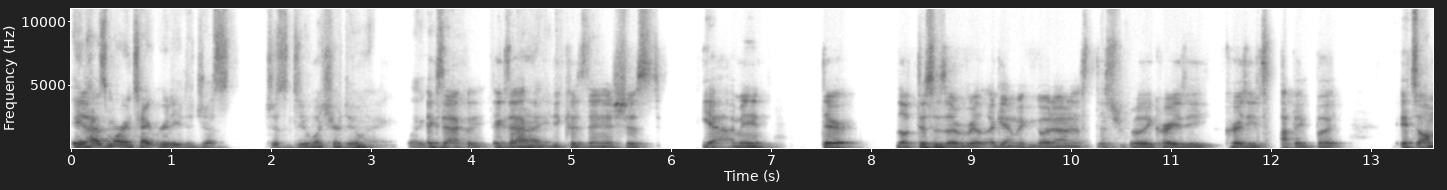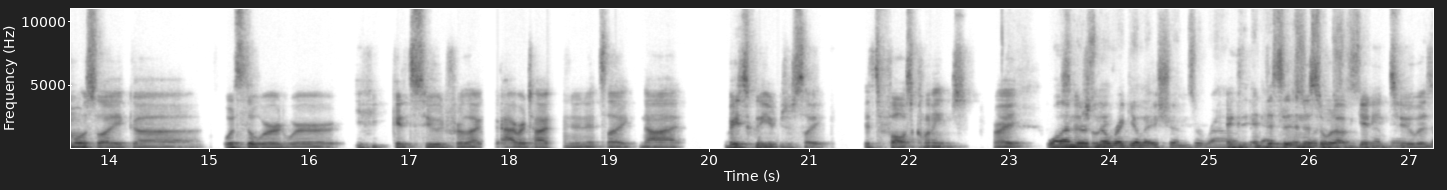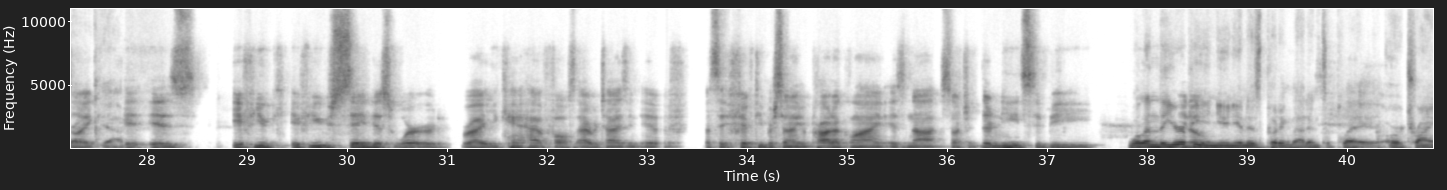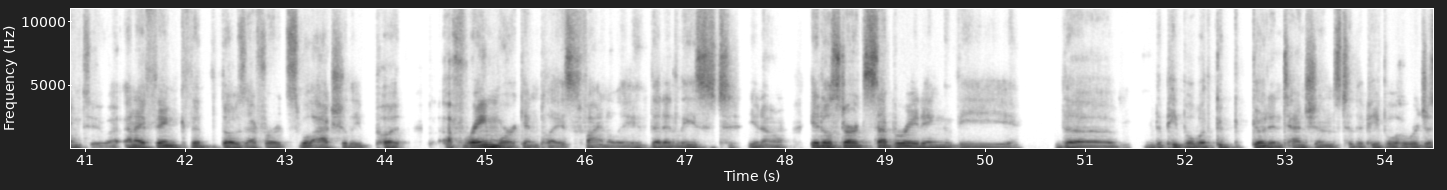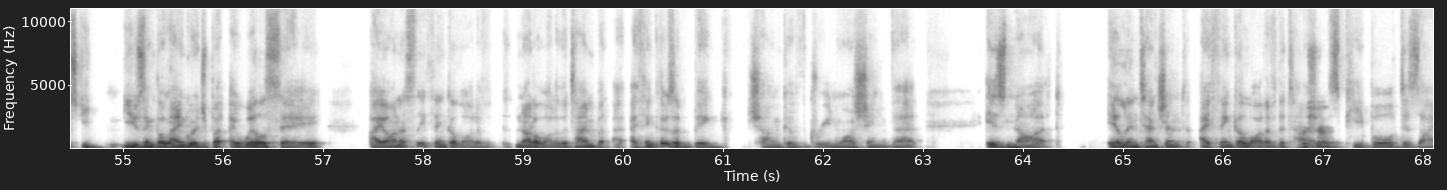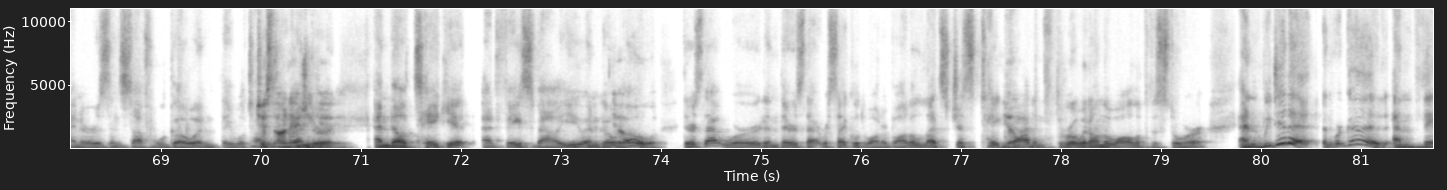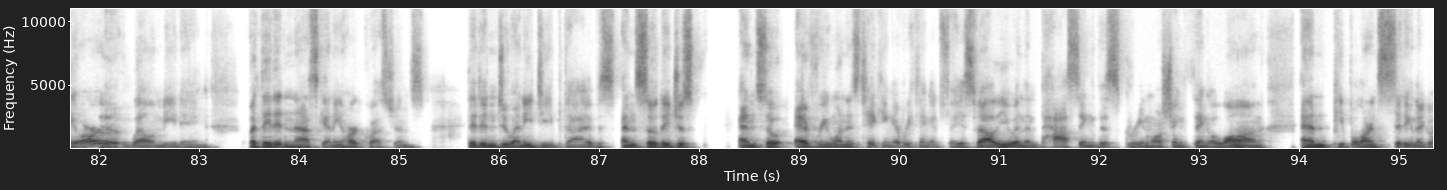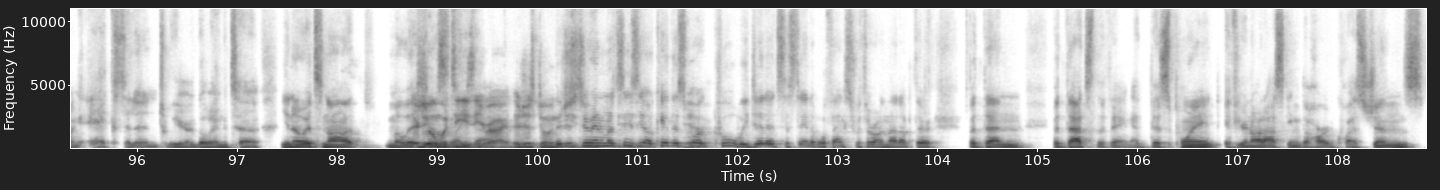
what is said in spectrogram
it yeah. has more integrity to just just do what you're doing. Like exactly, exactly. Fine. Because then it's just yeah. I mean, there. Look, this is a real. Again, we can go down this this really crazy crazy topic, but it's almost like uh what's the word where if you get sued for like advertising and it's like not basically you're just like it's false claims right well and there's no regulations around and this is and this is what i'm getting to is right, like yeah. it is if you if you say this word right you can't have false advertising if let's say 50% of your product line is not such a there needs to be well and the european you know, union is putting that into play or trying to and i think that those efforts will actually put a framework in place finally that at least you know it'll start separating the the the people with good, good intentions to the people who are just using the language. But i will say i honestly think a lot of not a lot of the time but I, I think there's a big chunk of greenwashing that is not ill intentioned. I think a lot of the times sure. people, designers and stuff will go and they will talk just uneducated and they'll take it at face value and go, yep. oh, there's that word and there's that recycled water bottle. Let's just take yep. that and throw it on the wall of the store. And we did it and we're good. And they are yeah. well meaning, but they didn't ask any hard questions. They didn't do any deep dives. And so they just and so everyone is taking everything at face value and then passing this greenwashing thing along. And people aren't sitting there going, excellent, we are going to, you know, it's not malicious. They're doing what's like easy, that. right? They're just doing They're just doing what's easy. Okay, this yeah. worked. Cool. We did it. Sustainable. Thanks for throwing that up there. But then, but that's the thing. At this point, if you're not asking the hard questions,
